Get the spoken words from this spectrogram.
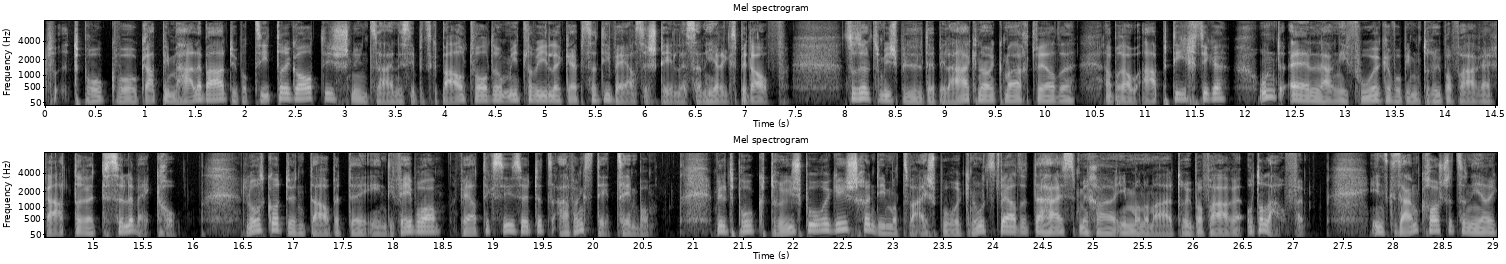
Die Brücke, die gerade beim Hallenbad über die Zeitung geht, ist 1971 gebaut worden und mittlerweile gibt es an diversen Stellen Sanierungsbedarf. So soll zum Beispiel der Belag neu gemacht werden, aber auch Abdichtungen und eine lange Fuge, die beim Drüberfahren rattert, sollen wegkommen. Losgehen die Arbeiten Ende Februar, fertig sein sollten sie Anfang Dezember. Weil die Brücke dreispurig ist, können immer zwei Spuren genutzt werden. Das heisst, man kann immer normal drüber fahren oder laufen. Insgesamt kostet die Sanierung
